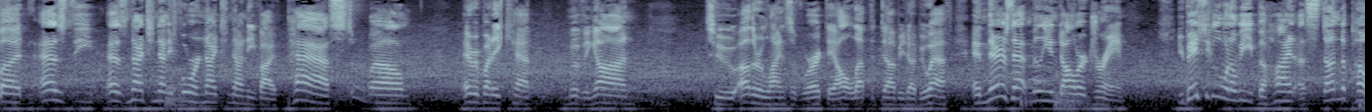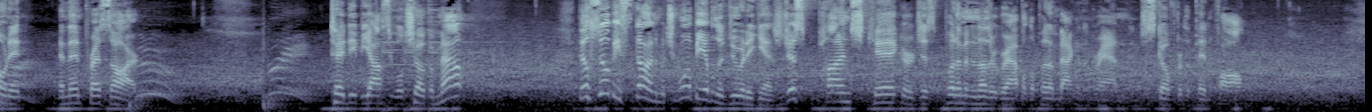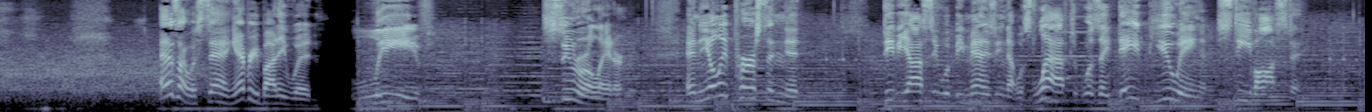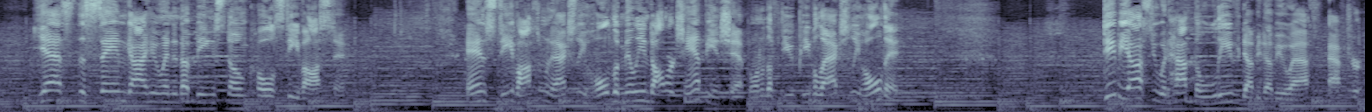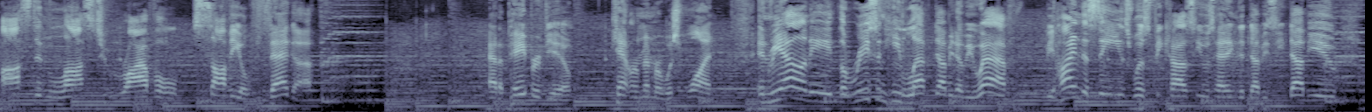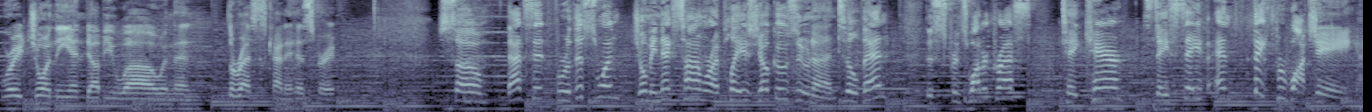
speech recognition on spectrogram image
But as the as 1994 and 1995 passed, well, everybody kept moving on to other lines of work. They all left the WWF, and there's that million dollar dream. You basically want to be behind a stunned opponent and then press R. Ted DiBiase will choke him out. They'll still be stunned, but you won't be able to do it again. So just punch, kick, or just put him in another grapple to put him back in the ground and just go for the pinfall. As I was saying, everybody would leave sooner or later. And the only person that DiBiase would be managing that was left was a debuting Steve Austin. Yes, the same guy who ended up being Stone Cold Steve Austin. And Steve Austin would actually hold the Million Dollar Championship, one of the few people to actually hold it. DiBiase would have to leave WWF after Austin lost to rival Savio Vega at a pay per view. Can't remember which one. In reality, the reason he left WWF behind the scenes was because he was heading to WCW, where he joined the NWO, and then the rest is kind of history. So that's it for this one. Join me next time where I play as Yokozuna. Until then, this is Prince Watercress. Take care, stay safe, and thanks for watching!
